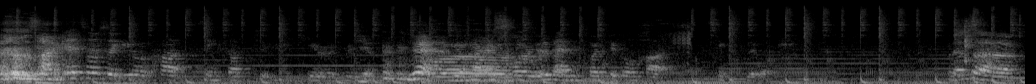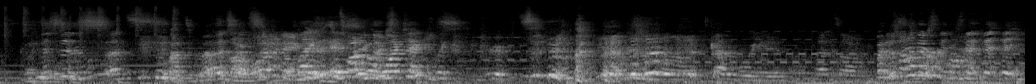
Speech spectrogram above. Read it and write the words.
I was like, It's also your heart syncs up to you hear it rhythm. yeah, Your you're very heart- slow rhythm. And most people's heart syncs to their watch. That's uh, this is that's That's that's that's my watch. concerning. Like, it's it's one of your those watch things. actually drifts. it's kind of weird. That's um, but it's one of those things that, that, that you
